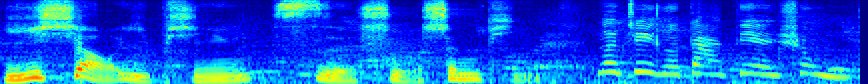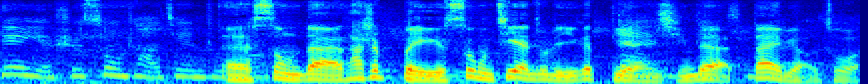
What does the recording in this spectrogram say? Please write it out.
一笑一颦，四树生平。那这个大殿圣母殿也是宋朝建筑？哎，宋代它是北宋建筑的一个典型的代表作。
